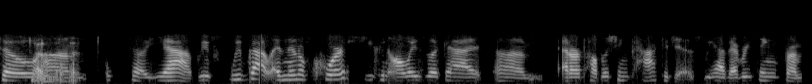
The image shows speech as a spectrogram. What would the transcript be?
So, um, so yeah, we've we've got, and then of course you can always look at um, at our publishing packages. We have everything from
